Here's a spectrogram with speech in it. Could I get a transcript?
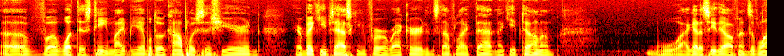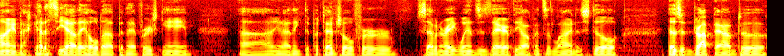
of uh, what this team might be able to accomplish this year. And everybody keeps asking for a record and stuff like that, and I keep telling them. "Ooh, I got to see the offensive line. I got to see how they hold up in that first game. Uh, you know, I think the potential for seven or eight wins is there if the offensive line is still doesn't drop down to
